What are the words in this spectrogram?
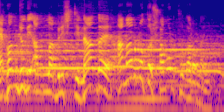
এখন যদি আল্লাহ বৃষ্টি না দেয়, আমার মতো সামর্থ্য কারও নাই।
